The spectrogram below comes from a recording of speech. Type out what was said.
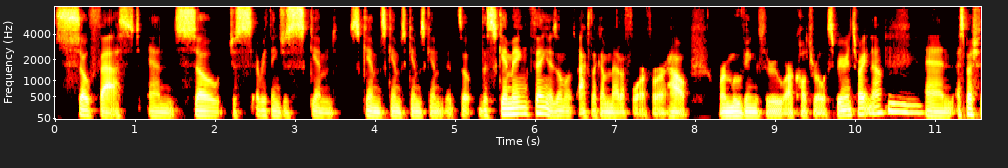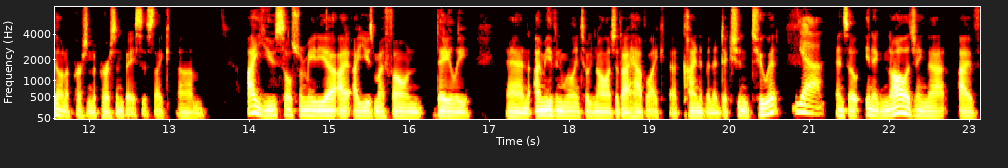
so fast and so just everything just skimmed, skim, skim, skim, skim. And So the skimming thing is almost acts like a metaphor for how we're moving through our cultural experience right now Mm. and especially on a person to person basis. Like, um, I use social media, I, I use my phone daily, and I'm even willing to acknowledge that I have like a kind of an addiction to it. Yeah. And so, in acknowledging that, I've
